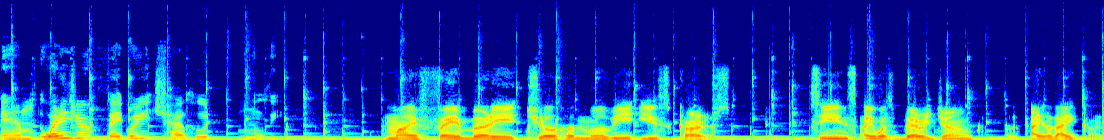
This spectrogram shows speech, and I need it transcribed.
Um, what is your favorite childhood movie? My favorite childhood movie is Cars. Since I was very young, I like Cars.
